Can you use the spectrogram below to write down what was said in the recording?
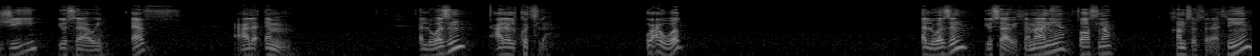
G يساوي F على M. الوزن على الكتلة. أعوض. الوزن يساوي ثمانية فاصلة خمسة وثلاثين.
